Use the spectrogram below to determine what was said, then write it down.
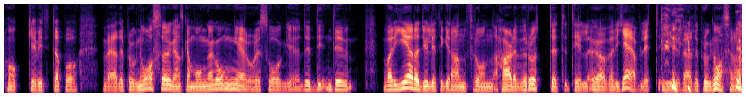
Och vi tittade på väderprognoser ganska många gånger och det såg, det, det, det varierade ju lite grann från halvruttet till överjävligt i väderprognoserna.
